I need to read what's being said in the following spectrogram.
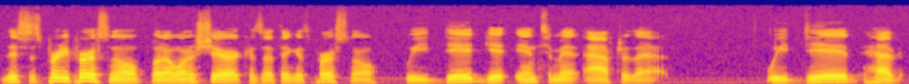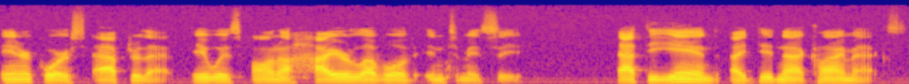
This is pretty personal, but I want to share it because I think it's personal. We did get intimate after that. We did have intercourse after that. It was on a higher level of intimacy. At the end, I did not climax,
